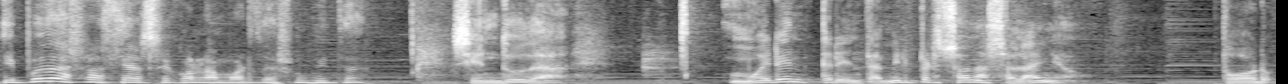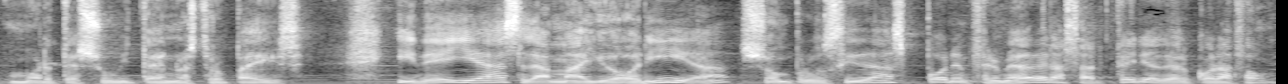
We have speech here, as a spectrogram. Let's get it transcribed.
¿Y puede asociarse con la muerte súbita? Sin duda. Mueren 30.000 personas al año por muerte súbita en nuestro país. Y de ellas la mayoría son producidas por enfermedad de las arterias del corazón,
